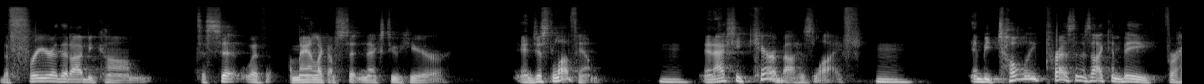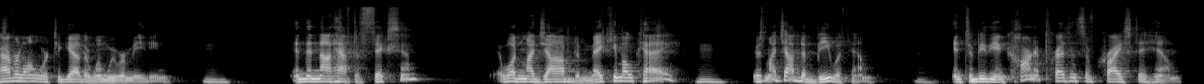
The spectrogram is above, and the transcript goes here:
the freer that I become to sit with a man like I'm sitting next to here and just love him Hmm. and actually care about his life Hmm. and be totally present as I can be for however long we're together when we were meeting Hmm. and then not have to fix him. It wasn't my job to make him okay. Hmm. It was my job to be with him Yeah. and to be the incarnate presence of Christ to him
